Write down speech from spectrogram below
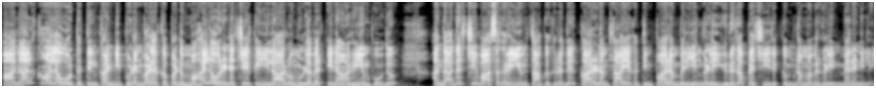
ஆனால் கால ஓட்டத்தின் கண்டிப்புடன் வளர்க்கப்படும் மகள் ஓரினச் சேர்க்கையில் ஆர்வமுள்ளவர் என அறியும் போது அந்த அதிர்ச்சி வாசகரையும் தாக்குகிறது. காரணம் தாயகத்தின் பாரம்பரியங்களை இறுகப் பற்றியிருக்கும் நம்மவர்களின் மனநிலை.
